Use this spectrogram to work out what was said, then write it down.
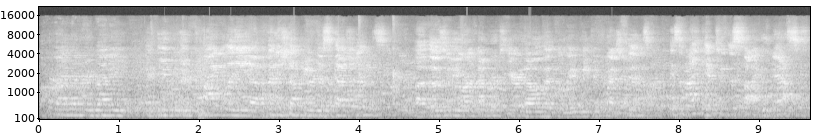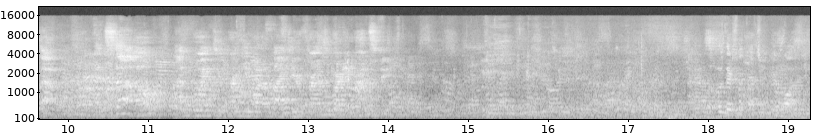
All right, everybody, if you could kindly uh, finish up your discussions. Uh, those of you who are members here know that the way we do questions is I get to decide who asks them. And so, I'm going to bring you one of my dear friends, Marty Bernstein. Well, there's, that's what you're watching.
